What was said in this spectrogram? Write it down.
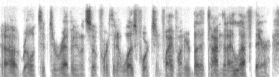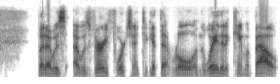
uh, relative to revenue and so forth. And it was Fortune 500 by the time that I left there. But I was I was very fortunate to get that role, and the way that it came about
